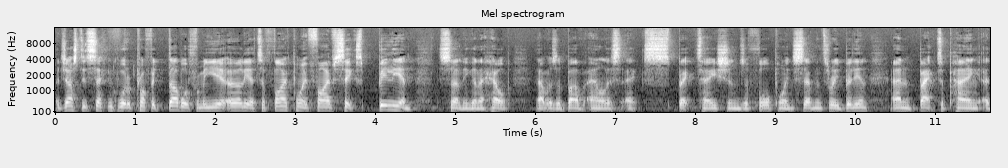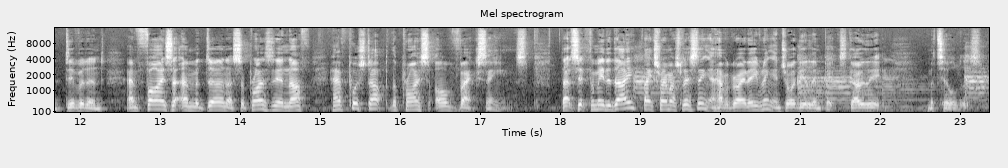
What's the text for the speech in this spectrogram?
Adjusted second quarter profit doubled from a year earlier to 5.56 billion. Certainly going to help. That was above analysts' expectations of 4.73 billion and back to paying a dividend. And Pfizer and Moderna, surprisingly enough, have pushed up the price of vaccines. That's it for me today. Thanks very much for listening and have a great evening. Enjoy the Olympics. Go the Matildas.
